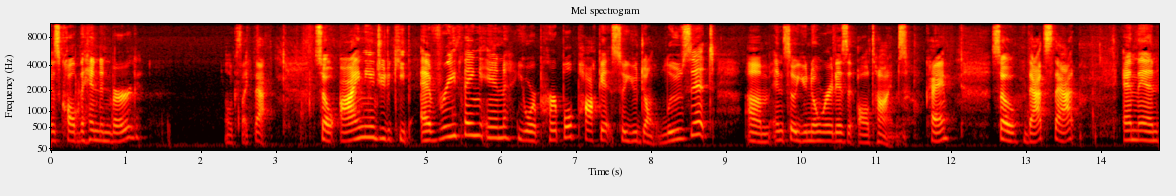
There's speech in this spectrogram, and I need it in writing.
is called the Hindenburg. It looks like that. So I need you to keep everything in your purple pocket so you don't lose it um, and so you know where it is at all times, okay? So that's that. And then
